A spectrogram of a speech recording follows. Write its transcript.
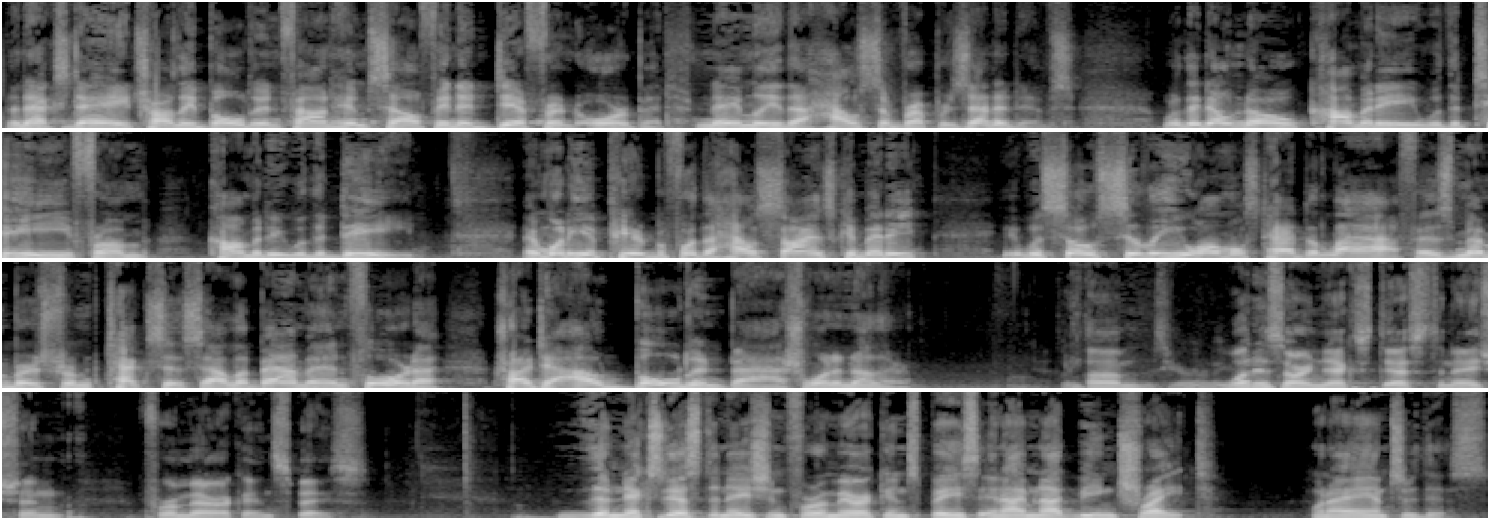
The next day, Charlie Bolden found himself in a different orbit, namely the House of Representatives, where they don't know comedy with a T from comedy with a D. And when he appeared before the House Science Committee, it was so silly you almost had to laugh as members from Texas, Alabama, and Florida tried to out Bolden bash one another. Um, what is our next destination for America in space? The next destination for America in space, and I'm not being trite when I answer this,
